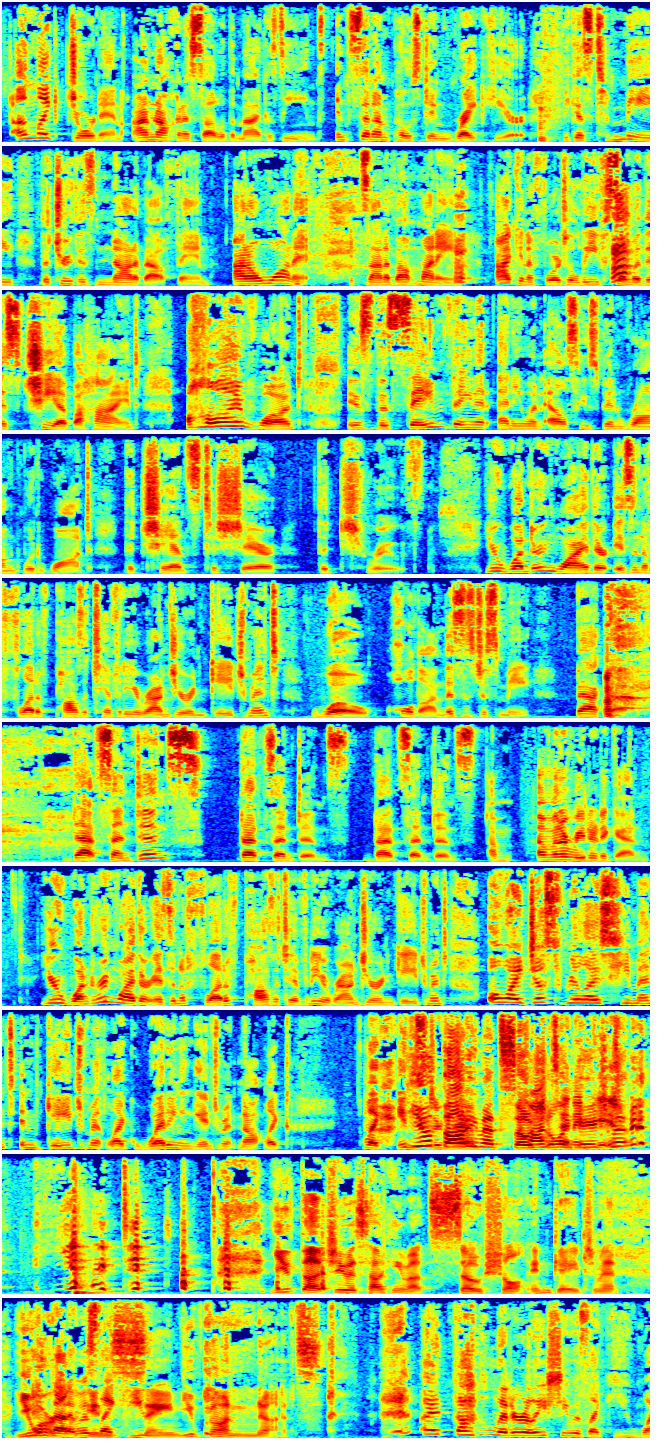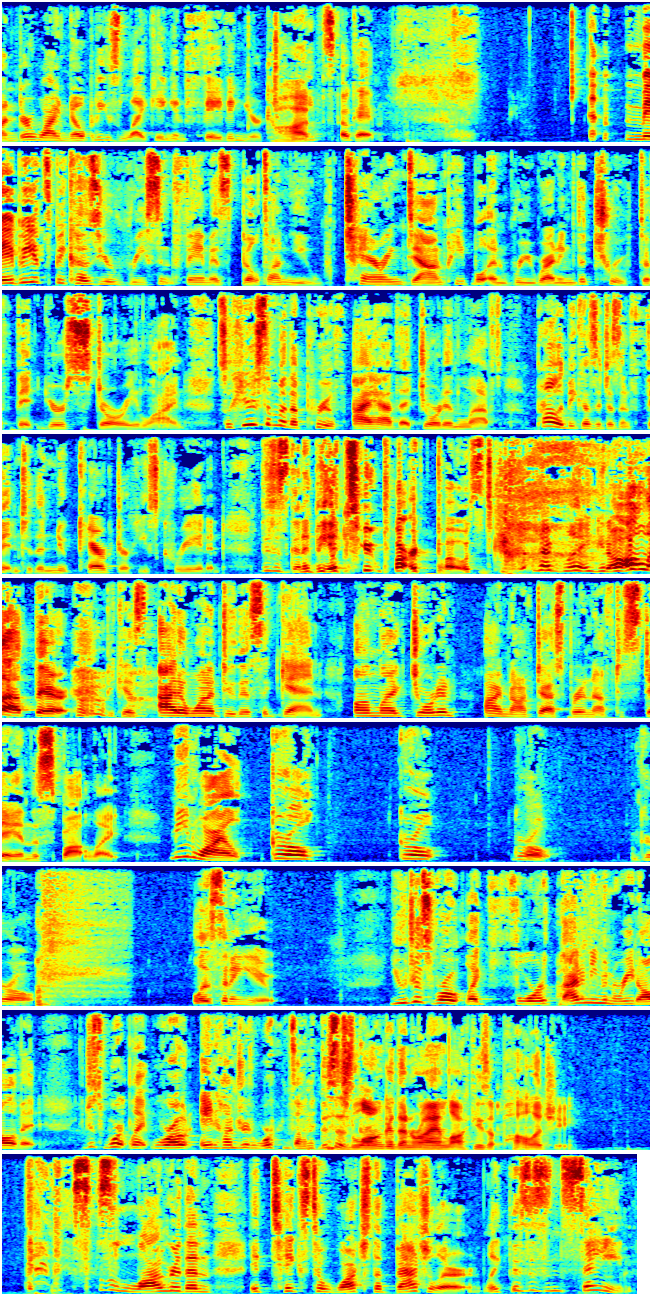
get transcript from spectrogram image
Unlike Jordan, I'm not going to sell to the magazines. Instead, I'm posting right here because to me, the truth is not about fame. I don't want it. It's not about money. I can afford to leave some of this chia behind. All I want is the same thing that anyone else who's been wronged would want the chance to share the truth. You're wondering why there isn't a flood of positivity around your engagement? Whoa, hold on. This is just me. Back up. that sentence, that sentence, that sentence. I'm, I'm going to read it again. You're wondering why there isn't a flood of positivity around your engagement? Oh, I just realized he meant engagement like wedding engagement, not like like Instagram You thought he meant social content engagement? yeah, I did. You thought she was talking about social engagement. You I are it was like you- insane. You've gone nuts. I thought literally she was like, "You wonder why nobody's liking and faving your God. tweets." Okay. Maybe it's because your recent fame is built on you tearing down people and rewriting the truth to fit your storyline. So here's some of the proof I have that Jordan left. Probably because it doesn't fit into the new character he's created. This is going to be a two part post. I'm laying it all out there because I don't want to do this again. Unlike Jordan, I'm not desperate enough to stay in the spotlight. Meanwhile, girl, girl, girl, girl, listen to you. You just wrote like four. I didn't even read all of it. You just wrote like wrote 800 words on it. This is longer than Ryan Lochte's apology. this is longer than it takes to watch The Bachelor. Like this is insane.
